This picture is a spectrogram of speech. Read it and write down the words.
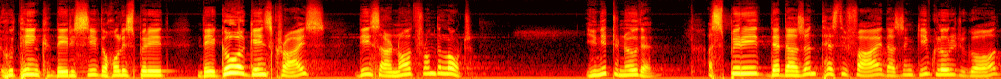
who think they receive the Holy Spirit, they go against Christ, these are not from the Lord. You need to know that. A spirit that doesn't testify, doesn't give glory to God,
